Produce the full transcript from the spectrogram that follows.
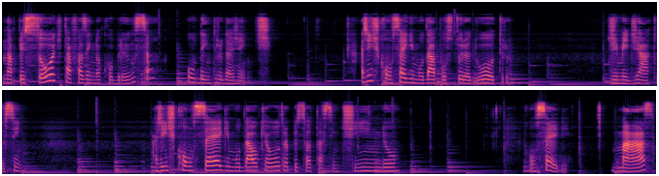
na pessoa que está fazendo a cobrança ou dentro da gente? A gente consegue mudar a postura do outro de imediato assim? A gente consegue mudar o que a outra pessoa está sentindo? Consegue. Mas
